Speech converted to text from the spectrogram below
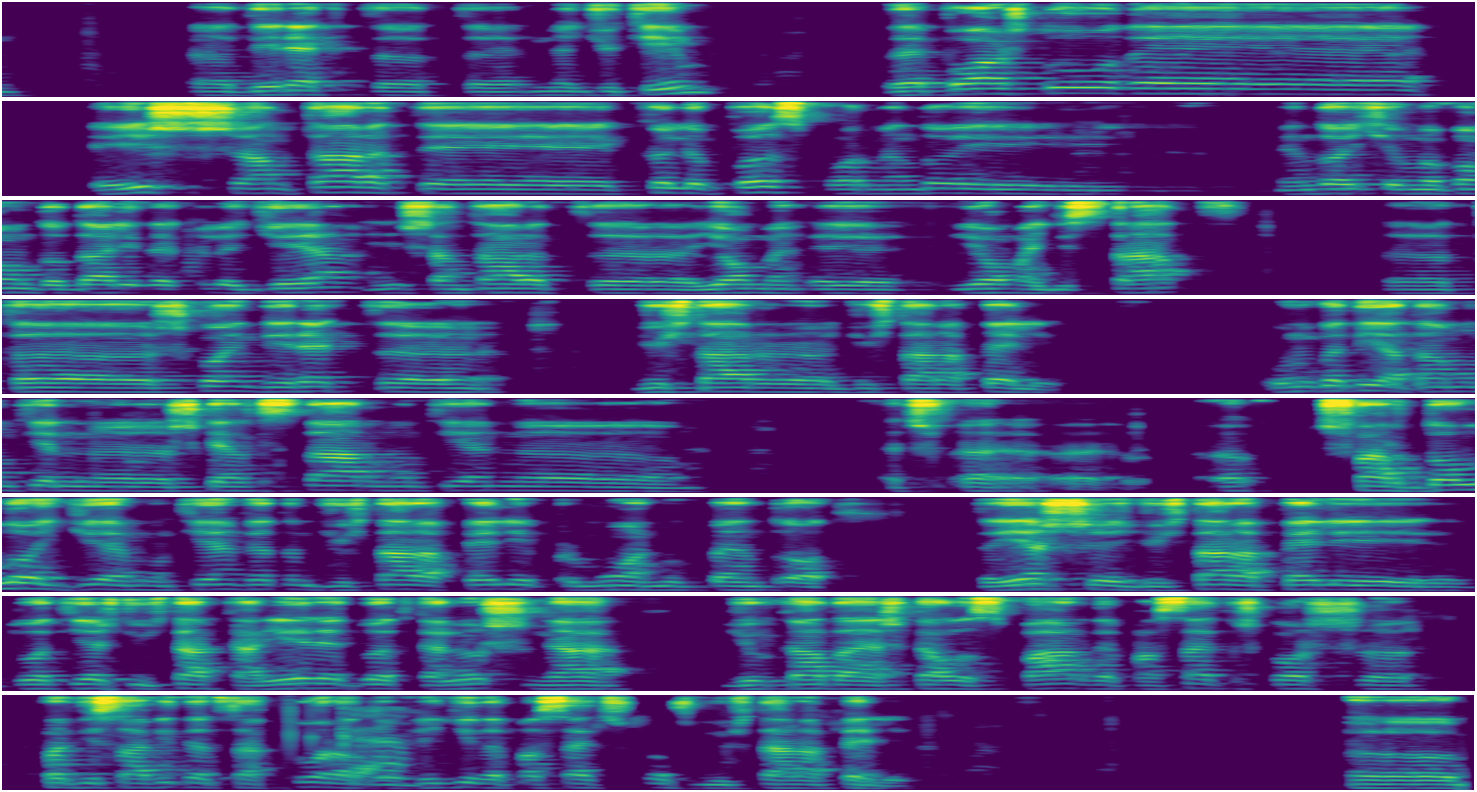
direkt të, në gjykim, dhe po ashtu dhe ish-anëtarët e KLP-s, por mendoj mendoj që më vonë do dali dhe KLGJ-ja, ish-anëtarët jo, jo magjistratë, të shkojnë direkt gjyqtar, gjyqtar apeli. Unë nuk e di, ata mund të jenë shkencëtar, mund të jenë çfarëdolloj gjëje mund të jenë vetëm gjyqtar apeli për mua nuk bëhen dot. Të jesh gjyqtar apeli, duhet të jesh gjyqtar karriere, duhet të kalosh nga gjykata e shkallës së parë dhe pastaj të shkosh për disa vite të caktuara te ligji dhe pastaj të shkosh gjyqtar apeli.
